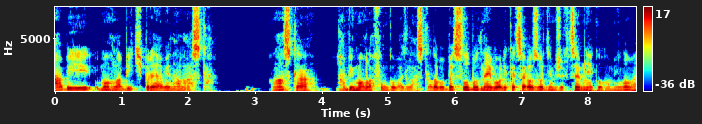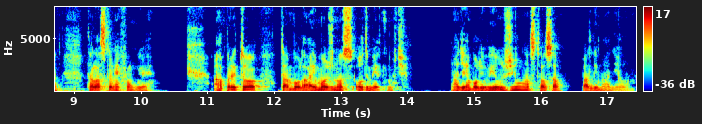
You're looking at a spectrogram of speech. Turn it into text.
aby mohla byť prejavená láska láska, aby mohla fungovať láska. Lebo bez slobodnej vôly, keď sa rozhodnem, že chcem niekoho milovať, tá láska nefunguje. A preto tam bola aj možnosť odmietnúť. A diabol ju využil a stal sa padlým anielom.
